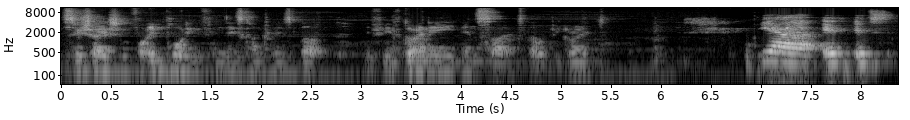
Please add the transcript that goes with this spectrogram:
situation for importing from these countries, but if you've got any insight, that would be great. Yeah, it, it's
